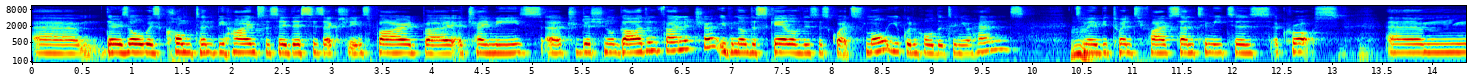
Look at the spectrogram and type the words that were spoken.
Um, there's always content behind. So, say this is actually inspired by a Chinese uh, traditional garden furniture. Even though the scale of this is quite small, you could hold it in your hands. It's mm. maybe 25 centimeters across. Um,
